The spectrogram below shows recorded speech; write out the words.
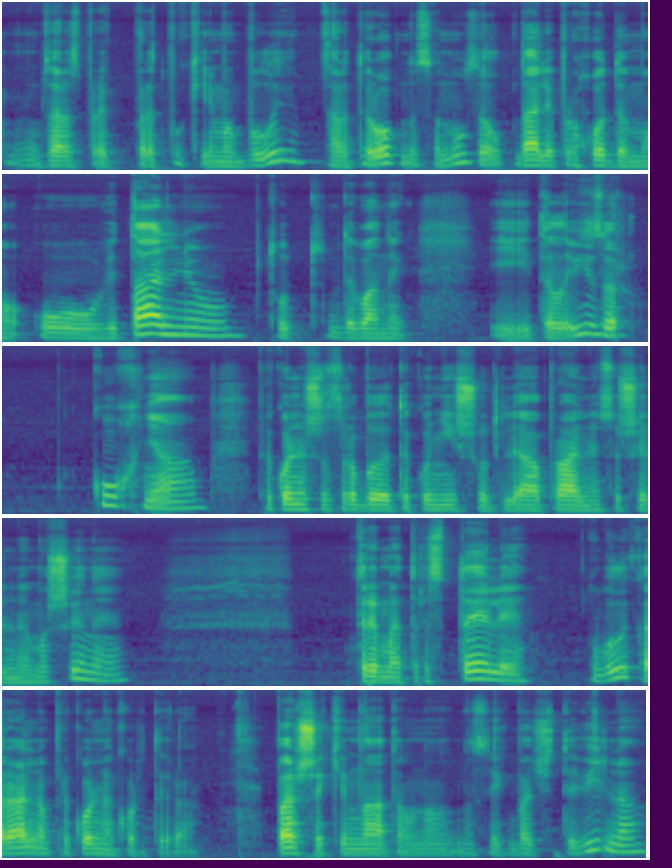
Ну, Зараз перед, перед ми були, гардеробна, санузел. Далі проходимо у вітальню. Тут дивани і телевізор, кухня. Прикольно, що зробили таку нішу для пральної сушильної машини. 3 метри стелі. Ну, велика, реально прикольна квартира. Перша кімната, вона у нас, як бачите, вільна.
